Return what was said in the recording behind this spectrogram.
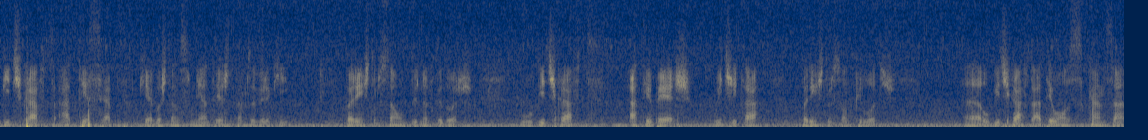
Beechcraft AT-7, que é bastante semelhante a este que estamos a ver aqui, para instrução de navegadores. O Beechcraft AT-10 Wichita, para instrução de pilotos. Uh, o Beechcraft AT-11 Kansan,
